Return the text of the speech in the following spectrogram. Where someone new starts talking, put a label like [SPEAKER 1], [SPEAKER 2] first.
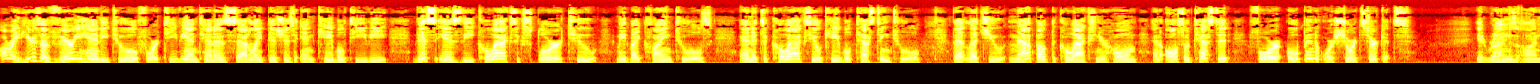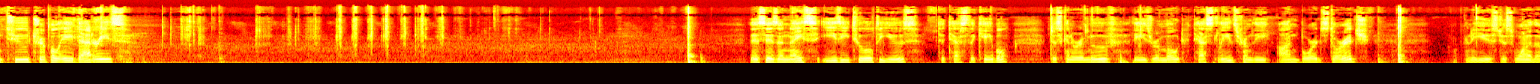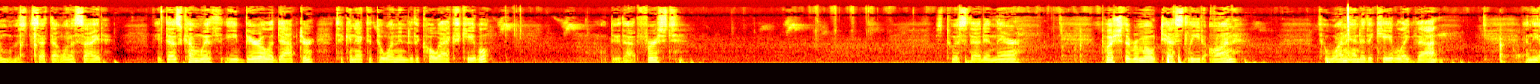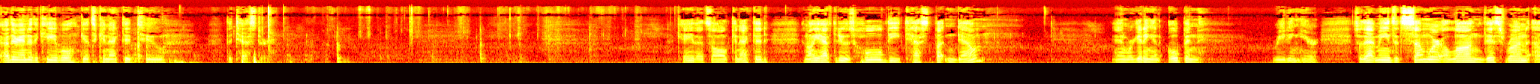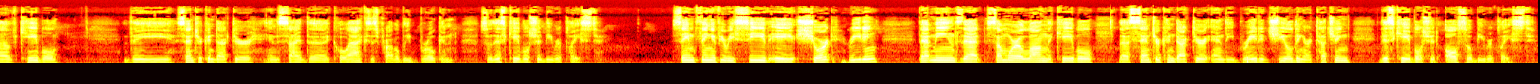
[SPEAKER 1] All right, here's a very handy tool for TV antennas, satellite dishes, and cable TV. This is the Coax Explorer 2 made by Klein Tools, and it's a coaxial cable testing tool that lets you map out the coax in your home and also test it for open or short circuits. It runs on two AAA batteries. This is a nice, easy tool to use to test the cable. Just going to remove these remote test leads from the onboard storage. We're going to use just one of them. We'll just set that one aside. It does come with a barrel adapter to connect it to one end of the coax cable. I'll do that first. Just twist that in there. Push the remote test lead on to one end of the cable like that. And the other end of the cable gets connected to the tester. Okay, that's all connected. And all you have to do is hold the test button down. And we're getting an open reading here. So that means that somewhere along this run of cable, the center conductor inside the coax is probably broken. So this cable should be replaced. Same thing if you receive a short reading. That means that somewhere along the cable, the center conductor and the braided shielding are touching. This cable should also be replaced.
